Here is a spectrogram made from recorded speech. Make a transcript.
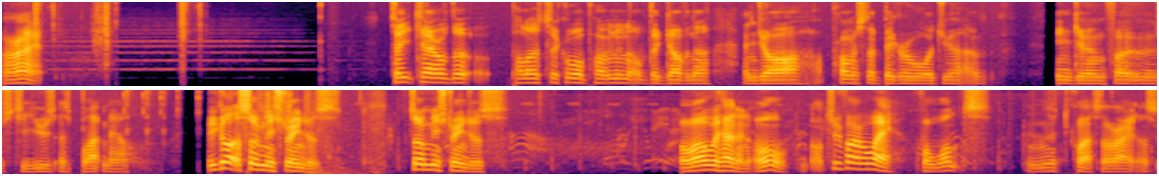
Alright. Take care of the political opponent of the governor, and you're promised a big reward. You have been given photos to use as blackmail. We got so many strangers. So many strangers. But where are we heading? Oh, not too far away. For once in the quest. Alright, let's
